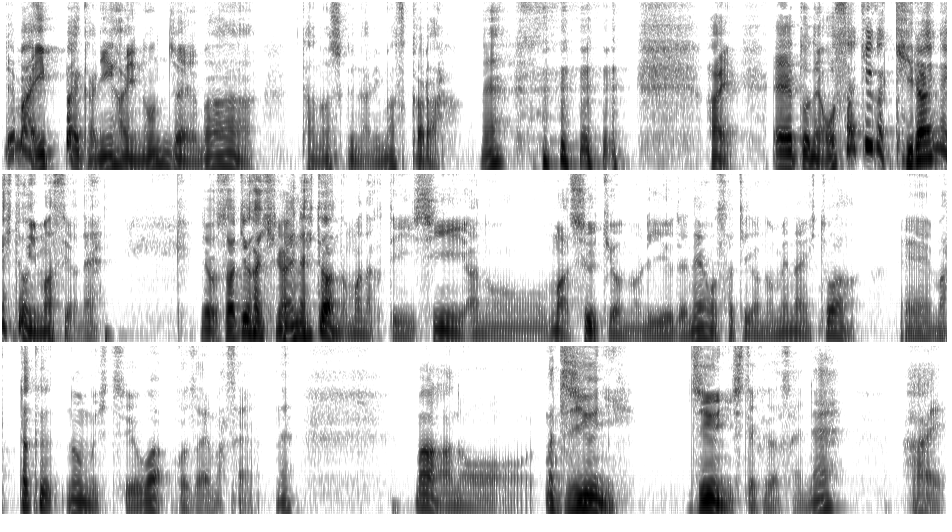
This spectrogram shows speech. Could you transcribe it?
でまあ1杯か2杯飲んじゃえば楽しくなりますから。ね。はい。えっ、ー、とねお酒が嫌いな人いますよね。でお酒が嫌いな人は飲まなくていいしあのまあ宗教の理由でねお酒が飲めない人は、えー、全く飲む必要はございません。ね。まああの、まあ、自由に自由にしてくださいね。はい。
